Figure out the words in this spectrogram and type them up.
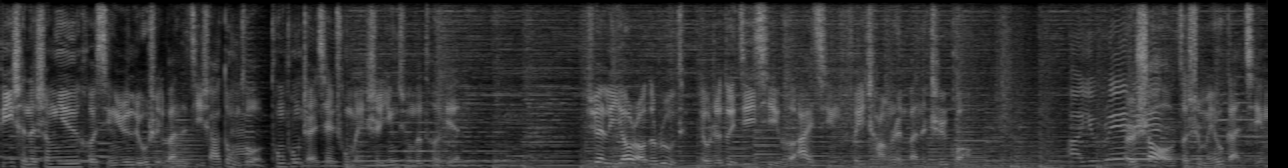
低沉的声音和行云流水般的击杀动作，通通展现出美式英雄的特点。绚丽妖娆的 Root 有着对机器和爱情非常人般的痴狂，而 Shaw 则是没有感情、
